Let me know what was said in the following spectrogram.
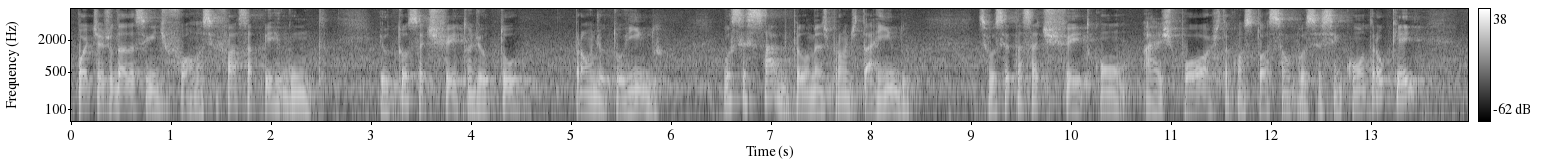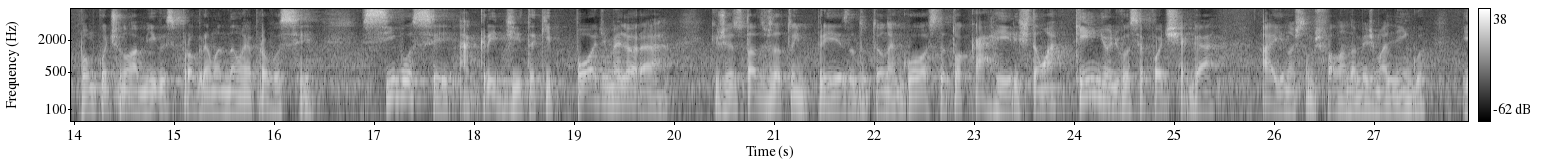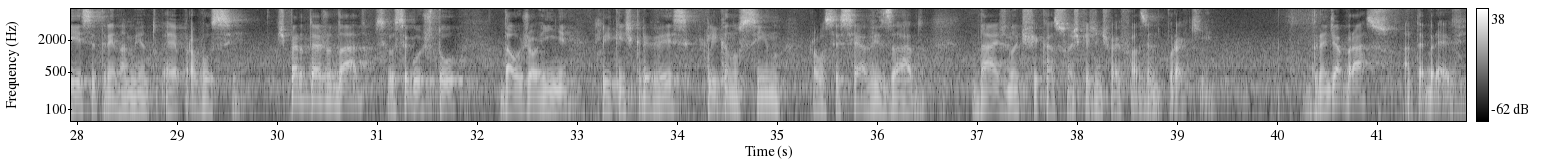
pode te ajudar da seguinte forma: se faça a pergunta: eu estou satisfeito onde eu estou? Para onde eu estou indo? Você sabe pelo menos para onde está indo? Se você está satisfeito com a resposta, com a situação que você se encontra, ok, vamos continuar amigo, esse programa não é para você. Se você acredita que pode melhorar, que os resultados da tua empresa, do teu negócio, da tua carreira estão aquém de onde você pode chegar, aí nós estamos falando a mesma língua. Esse treinamento é para você. Espero ter ajudado. Se você gostou, dá o joinha, clica em inscrever-se, clica no sino para você ser avisado das notificações que a gente vai fazendo por aqui. Um grande abraço, até breve.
